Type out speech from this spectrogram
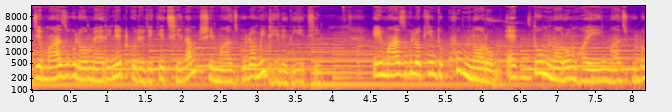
যে মাছগুলো ম্যারিনেট করে রেখেছিলাম, সেই মাছগুলো আমি ঢেলে দিয়েছি। এই মাছগুলো কিন্তু খুব নরম, একদম নরম হয় এই মাছগুলো।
